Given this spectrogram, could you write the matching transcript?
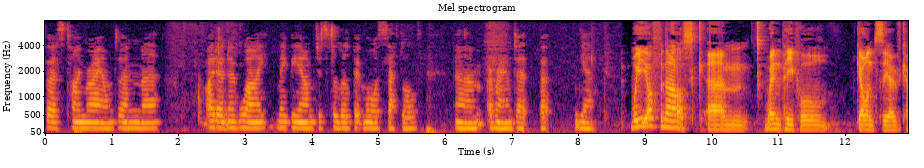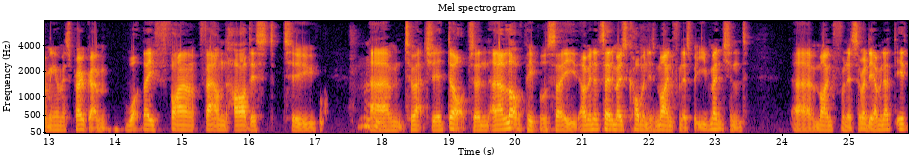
first time round, and uh, I don't know why. Maybe I'm just a little bit more settled um, around it, but yeah. we often ask um, when people go onto the Overcoming MS program what they found found hardest to um, to actually adopt, and, and a lot of people say, I mean, I'd say the most common is mindfulness, but you mentioned uh, mindfulness already. I mean, it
